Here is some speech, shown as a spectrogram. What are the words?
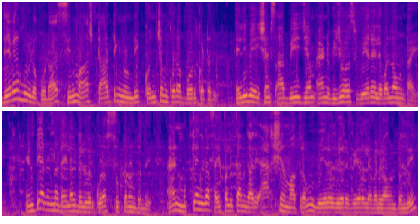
దేవర మూవీలో కూడా సినిమా స్టార్టింగ్ నుండి కొంచెం కూడా బోర్ కొట్టదు. ఎలివేషన్స్ ఆ బీజిఎం అండ్ విజువల్స్ వేరే లెవెల్లో ఉంటాయి. ఎన్టీఆర్ ఉన్న డైలాగ్ డెలివరీ కూడా సూపర్ ఉంటుంది. అండ్ ముఖ్యంగా సైఫ్ అలీ ఖాన్ గారి యాక్షన్ మాత్రం వేరే వేరే వేరే లెవెల్గా ఉంటుంది.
